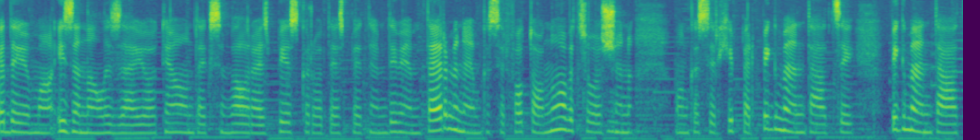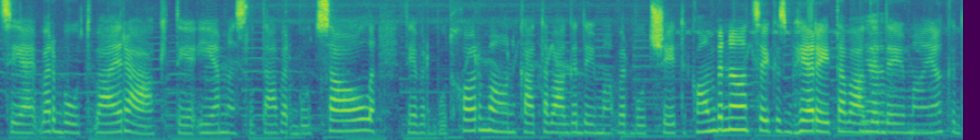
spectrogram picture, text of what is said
gadījumā izanalizējot, ja, un teiksim, vēlreiz pieskaroties pie tiem diviem terminiem, kas ir fotonovecošana un kas ir hiperpigmentācija, pigmentācijai var būt vairāki tie iemesli. Tā var būt saule, tie var būt hormoni, kā tavā gadījumā var būt šī kombinācija, kas bija arī tavā Jā. gadījumā, ja, kad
